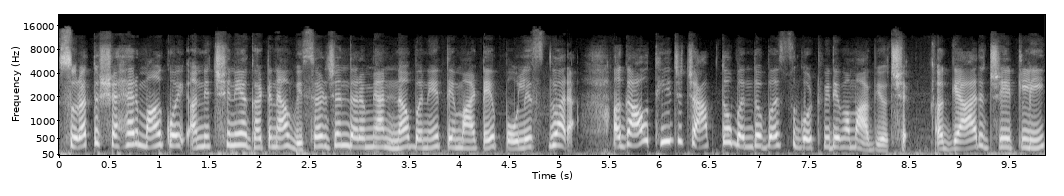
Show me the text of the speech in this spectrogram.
સુરત શહેરમાં કોઈ અનિચ્છનીય ઘટના વિસર્જન દરમિયાન ન બને તે માટે પોલીસ દ્વારા અગાઉથી જ ચાપતો બંદોબસ્ત ગોઠવી દેવામાં આવ્યો છે. અગિયાર જેટલી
